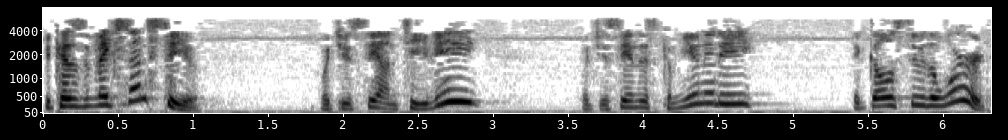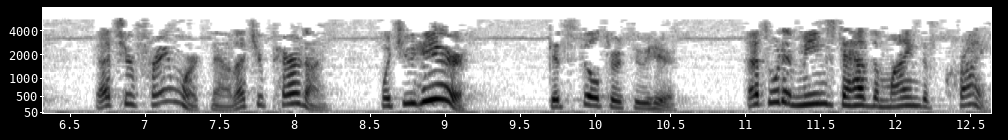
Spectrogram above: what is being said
because it makes sense to you. What you see on TV, what you see in this community, it goes through the Word. That's your framework now. That's your paradigm. What you hear gets filtered through here. That's what it means to have the mind of Christ.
